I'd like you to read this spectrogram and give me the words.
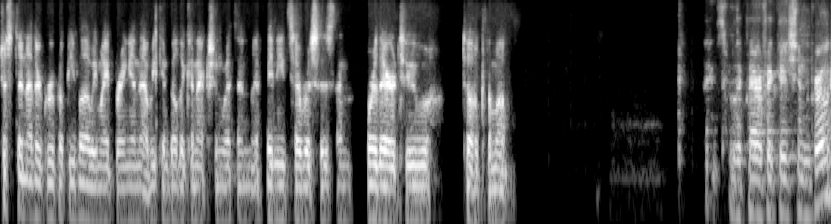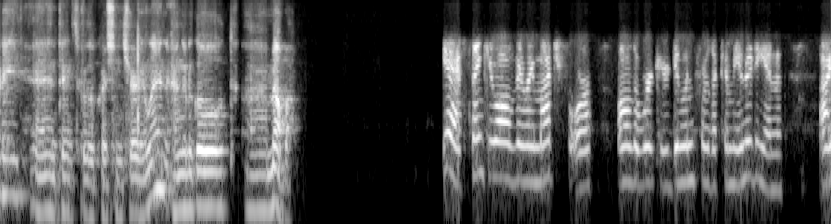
just another group of people that we might bring in that we can build a connection with, and if they need services, then we're there to to hook them up. Thanks for the clarification, Brody, and thanks for the question, Sherry Lynn. I'm going to go uh, Melba. Yes, thank you all very much for all the work you're doing for the community. And I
